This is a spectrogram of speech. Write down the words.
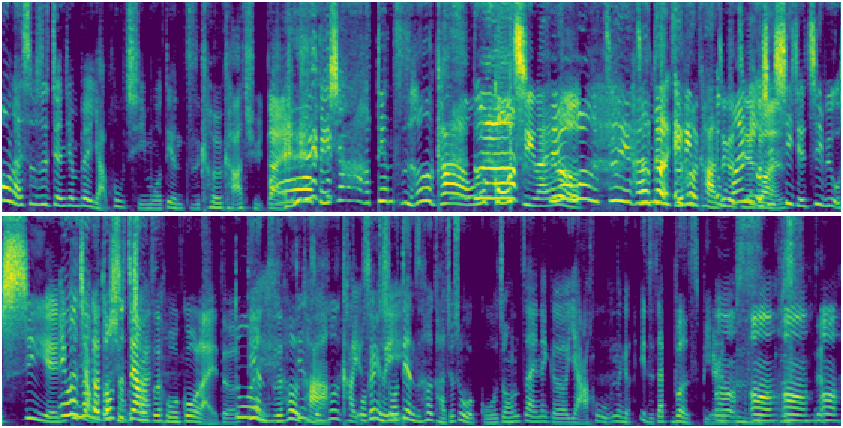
后来是不是渐渐被雅虎奇摩电子贺卡取代？哦，等一下，电子贺卡我又勾起来了，不要忘记还有电子贺卡这个阶段。我发现你有些细节记比我细耶，因为那个都是这样子活过来的。电子贺卡，贺卡，我跟你说，电子贺卡就是我国中在那个雅虎那个一直在 buzz 别人，嗯嗯嗯，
